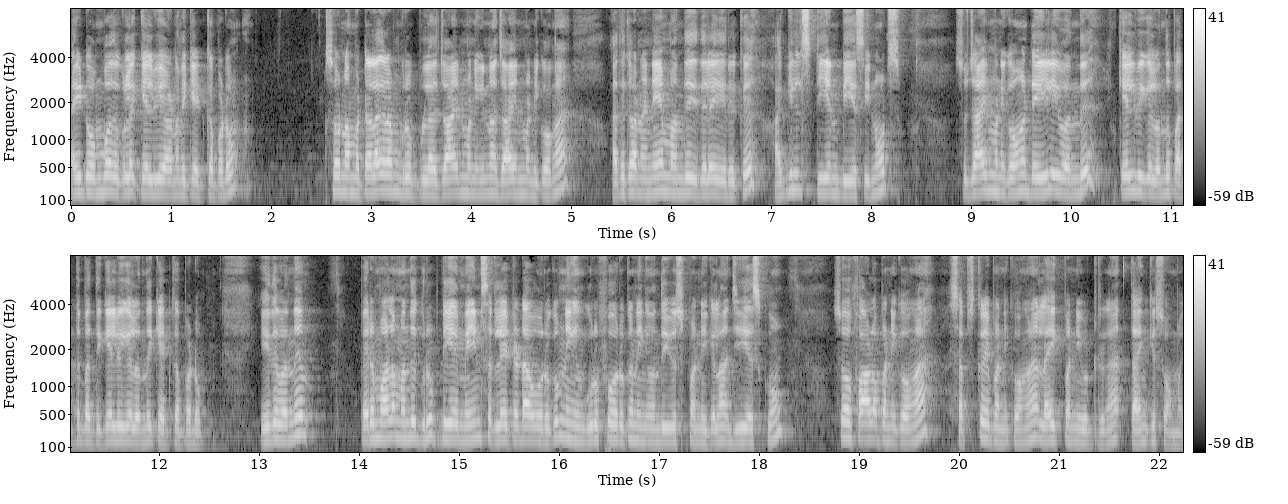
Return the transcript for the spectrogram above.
நைட் ஒம்போதுக்குள்ளே கேள்வியானது கேட்கப்படும். ஸோ நம்ம டெலகிராம் குரூப்பில் ஜாயின் பண்ணிங்கன்னா ஜாயின் பண்ணிக்கோங்க. அதுக்கான நேம் வந்து இதில் இருக்குது Akhil's TNPSC notes so join பண்ணிக்கோங்க. டெய்லி வந்து கேள்விகள் வந்து பத்து பத்து கேள்விகள் வந்து கேட்கப்படும். இது வந்து பெரும்பாலும் வந்து குரூப் டிஏ மெயின்ஸ் ரிலேட்டடாகவும் இருக்கும். நீங்கள் குரூப் ஃபோருக்கும் நீங்கள் வந்து யூஸ் பண்ணிக்கலாம் ஜிஎஸ்க்கும் ஸோ ஃபாலோ பண்ணிக்கோங்க. சப்ஸ்கிரைப் பண்ணிக்கோங்க. லைக் பண்ணி விட்ருங்க தேங்க்யூ ஸோ மச்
